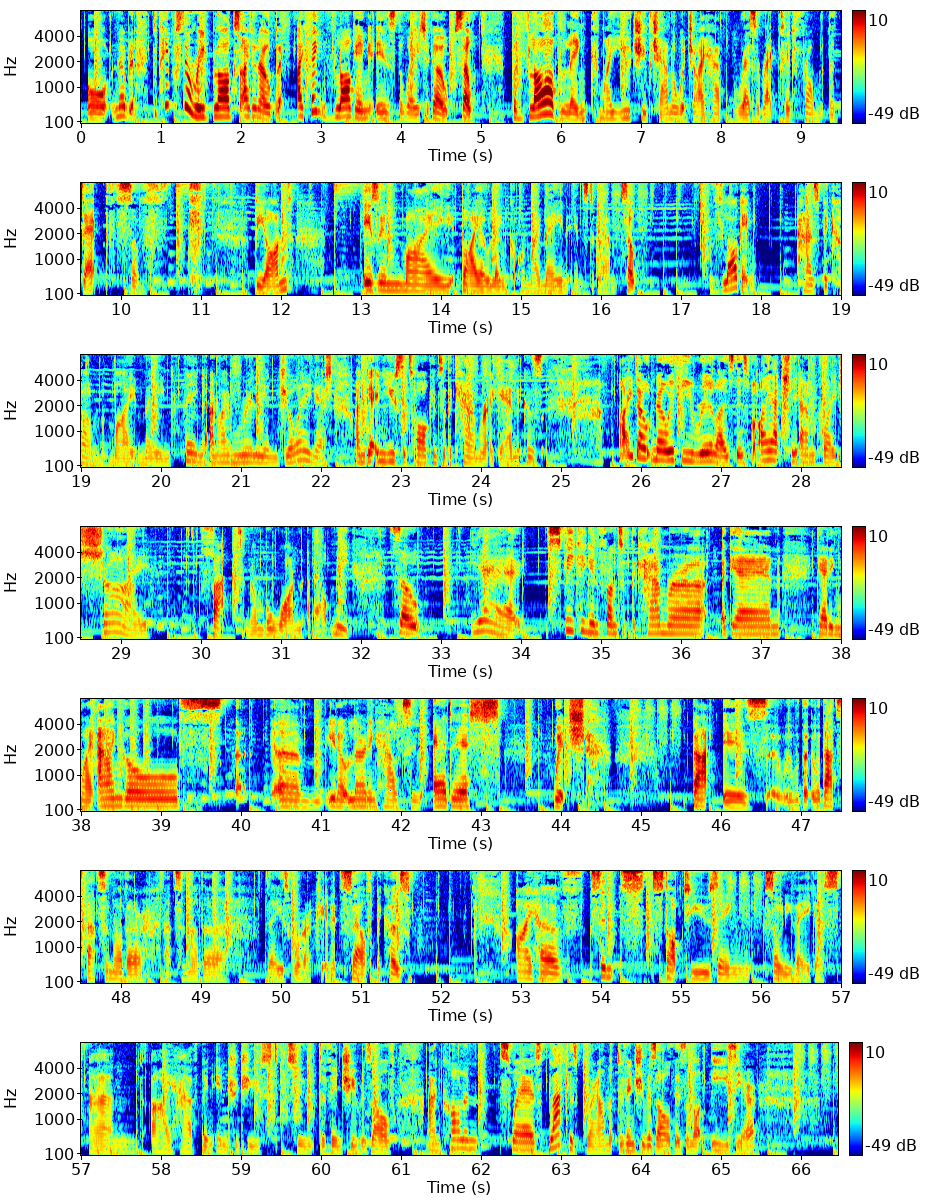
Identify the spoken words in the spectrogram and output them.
or nobody do people still read blogs? I don't know, but I think vlogging is the way to go. So, the vlog link, my YouTube channel, which I have resurrected from the depths of beyond is in my bio link on my main Instagram. So, vlogging has become my main thing and I'm really enjoying it. I'm getting used to talking to the camera again because I don't know if you realize this, but I actually am quite shy. Fact number one about me. So, yeah, speaking in front of the camera again, getting my angles, um, you know, learning how to edit, which that is that's that's another that's another day's work in itself because I have since stopped using Sony Vegas and I have been introduced to DaVinci Resolve. And Colin swears black is brown that DaVinci Resolve is a lot easier.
